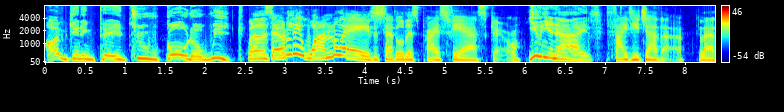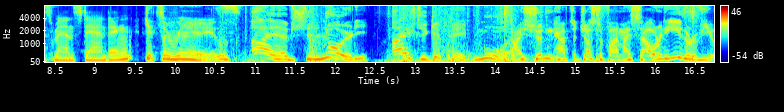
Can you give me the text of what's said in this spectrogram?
I'm getting paid two gold a week. Well, there's only one way to settle this price fiasco Unionize. fight each other. Last man standing gets a raise. I have seniority. I should get paid more. I shouldn't have to justify my salary to either of you.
